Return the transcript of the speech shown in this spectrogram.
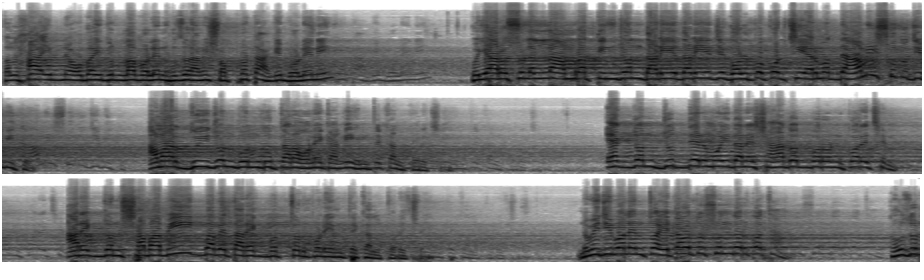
তলহা ইবনে ওবাইদুল্লাহ বলেন, হুজুর, আমি স্বপ্নটা আগে বলেনি। কইয়া রসুল্লাহ আমরা তিনজন দাঁড়িয়ে দাঁড়িয়ে যে গল্প করছি, এর মধ্যে আমি শুধু জীবিত। আমার দুইজন বন্ধু, তারা অনেক আগে ইন্তেকাল করেছে। একজন যুদ্ধের ময়দানে শাহাদত বরণ করেছেন, আরেকজন স্বাভাবিকভাবে তার এক বছর পরে ইন্তেকাল করেছে নবীজি বলেন, তো এটাও তো সুন্দর কথা। হুজুর,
